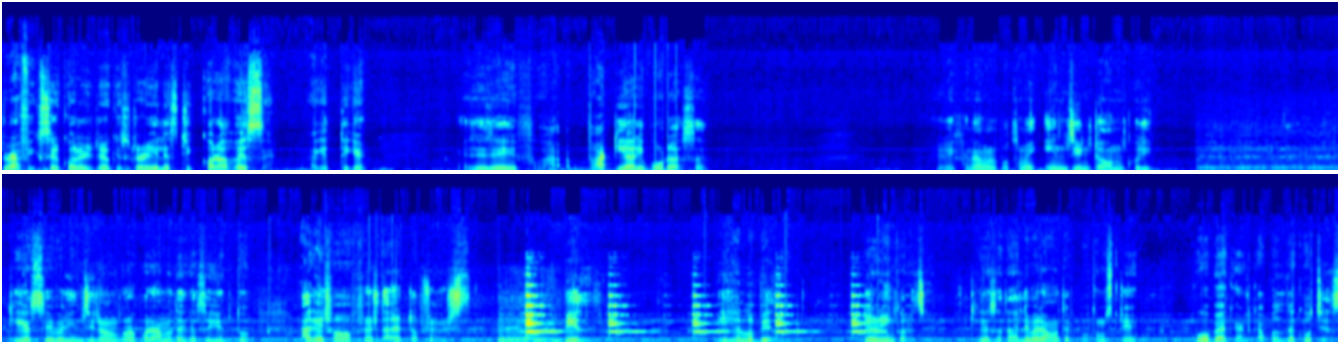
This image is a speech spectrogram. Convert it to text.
গ্রাফিক্সের কোয়ালিটিটাও কিছুটা রিয়েলিস্টিক করা হয়েছে আগের থেকে। এই যে ভাটিয়ারি বোর্ড আছে। এখানে আমরা প্রথমে ইঞ্জিনটা অন করি। ঠিক আছে, এবার ইঞ্জিন অন করার পরে আমাদের কাছে কিন্তু আগে সব অপশন আসছে আরেকটা অপশন আসছে। বেল এই হলো বেল রিং করা যায়। ঠিক আছে, তাহলে এবার আমাদের প্রথম step go back and couple the coaches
